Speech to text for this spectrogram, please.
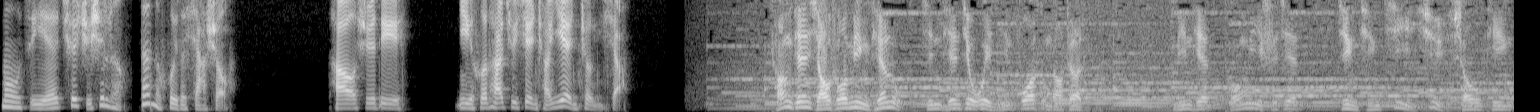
木子爷却只是冷淡的挥了下手：“陶师弟。”你和他去现场验证一下。长篇小说《命天录》今天就为您播送到这里了，明天同一时间，敬请继续收听。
